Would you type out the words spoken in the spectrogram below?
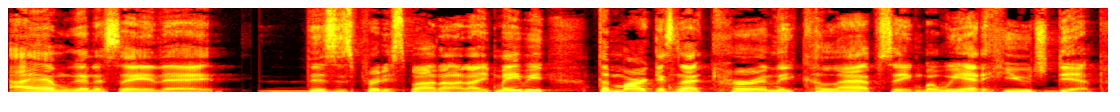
I am going to say that this is pretty spot on. Like maybe the market's not currently collapsing, but we had a huge dip.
